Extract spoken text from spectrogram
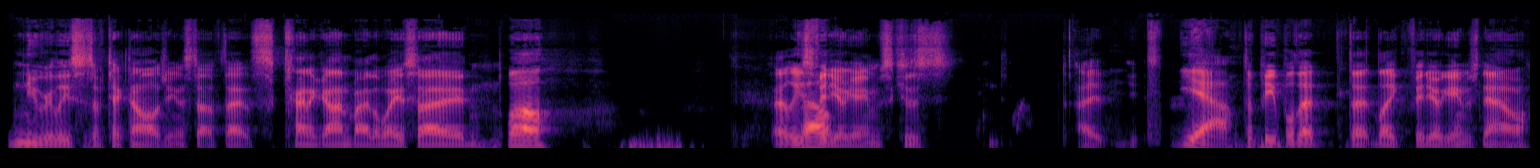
new releases of technology and stuff that's kind of gone by the wayside. Well, at least Well- video games because I yeah, the people that that like video games now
